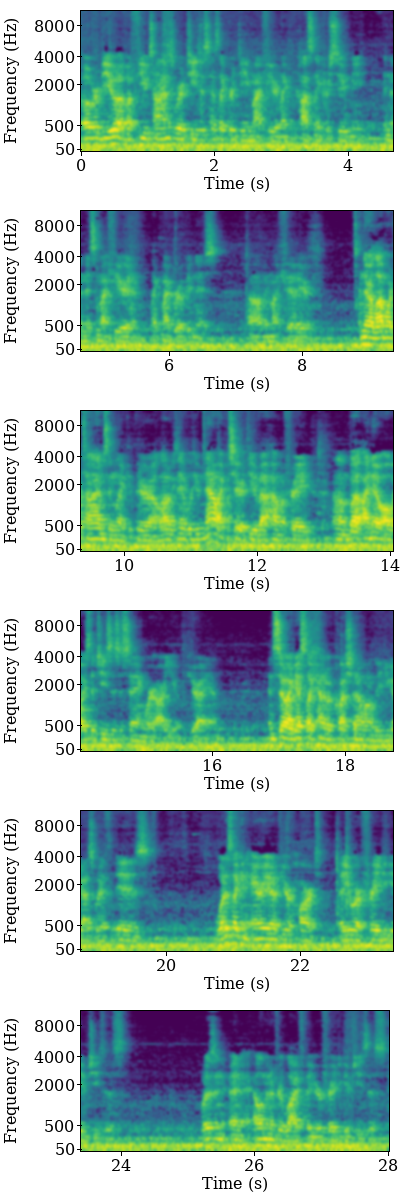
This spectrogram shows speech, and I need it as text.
overview of a few times where Jesus has like redeemed my fear and like constantly pursued me in the midst of my fear and like my brokenness um, and my failure and there are a lot more times and like there are a lot of examples even now I can share with you about how I'm afraid. Um, but I know always that Jesus is saying, Where are you? Here I am. And so I guess like kind of a question I want to leave you guys with is what is like an area of your heart that you are afraid to give Jesus? What is an, an element of your life that you're afraid to give Jesus?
